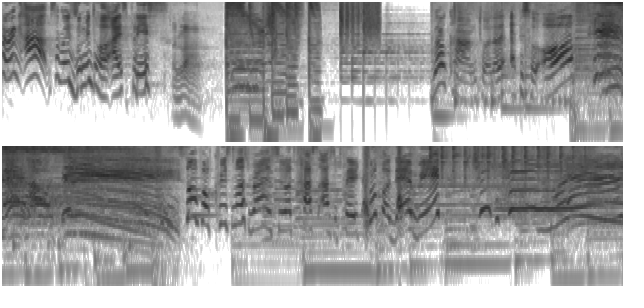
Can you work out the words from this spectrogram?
tearing up. Somebody zoom into her eyes, please. 很辣。Welcome to another episode of PNOC! So for Christmas, Ryan and Sylvia tasked us to play Truth or Dare with Ching Ching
